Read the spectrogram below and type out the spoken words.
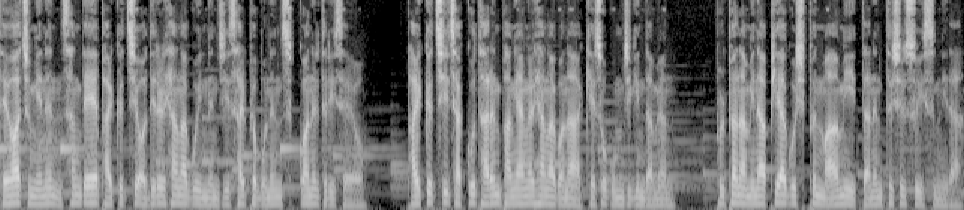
대화 중에는 상대의 발끝이 어디를 향하고 있는지 살펴보는 습관을 들이세요. 발끝이 자꾸 다른 방향을 향하거나 계속 움직인다면 불편함이나 피하고 싶은 마음이 있다는 뜻일 수 있습니다.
